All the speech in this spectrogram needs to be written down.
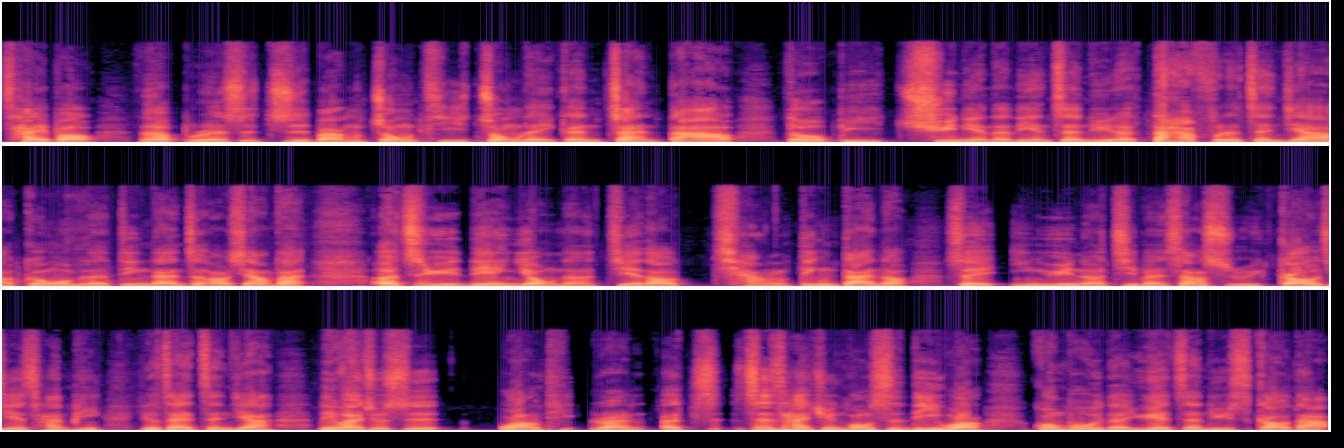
财报。那不论是智邦、重疾、重磊跟展达，都比去年的年增率呢大幅的增加啊，跟我们的订单正好相反。而至于联勇呢，接到强订单哦，所以营运呢基本上属于高阶产品有在增加。另外就是。网体软呃制制裁权公司力旺公布的月增率是高达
